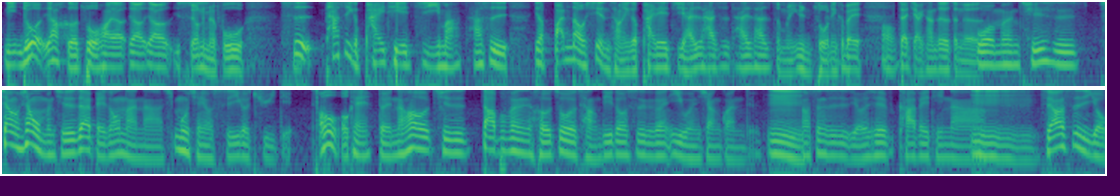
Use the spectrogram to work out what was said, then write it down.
你如果要合作的话，要要要使用你们服务，是它是一个拍贴机吗？它是要搬到现场一个拍贴机，还是还是还是它是怎么运作？你可不可以哦再讲一下这个整个？我们其实像像我们其实，在北中南啊，目前有十一个据点。哦，OK，对，然后其实大部分合作的场地都是跟艺文相关的，嗯然后甚至有一些咖啡厅啊，嗯嗯嗯只要是有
